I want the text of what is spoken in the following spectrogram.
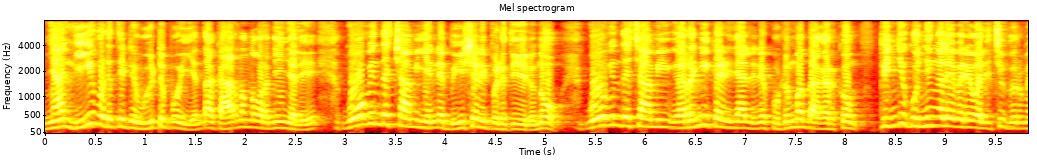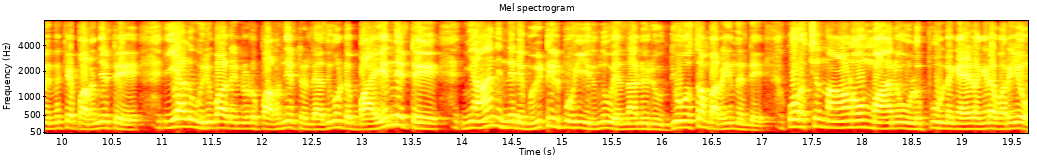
ഞാൻ ലീവ് എടുത്തിട്ട് വീട്ടിൽ പോയി എന്താ കാരണം എന്ന് പറഞ്ഞു കഴിഞ്ഞാൽ ഗോവിന്ദസ്വാമി എന്നെ ഭീഷണിപ്പെടുത്തിയിരുന്നു. ഗോവിന്ദസ്വാമി ഇറങ്ങിക്കഴിഞ്ഞാൽ എന്റെ കുടുംബം തകർക്കും. പിഞ്ചു കുഞ്ഞുങ്ങളെ വരെ വലിച്ചു കീറും എന്നൊക്കെ പറഞ്ഞിട്ട് ഇയാൾ ഒരുപാട് എന്നോട് പറഞ്ഞിട്ടുണ്ട്. അതുകൊണ്ട് ഭയന്നിട്ട് ഞാൻ ഇന്നലെ വീട്ടിൽ പോയി ഇരുന്നു എന്നാണ് ഒരു ഉദ്യോഗസ്ഥൻ പറയുന്നുണ്ട്. കുറച്ച് നാണവും മാനവും ഉളുപ്പും ഉണ്ടെങ്കിൽ അയാൾ അങ്ങനെ പറയോ?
